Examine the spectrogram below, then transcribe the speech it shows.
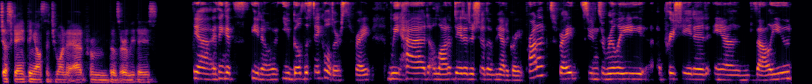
jessica anything else that you want to add from those early days yeah, I think it's, you know, you build the stakeholders, right? We had a lot of data to show that we had a great product, right? Students really appreciated and valued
